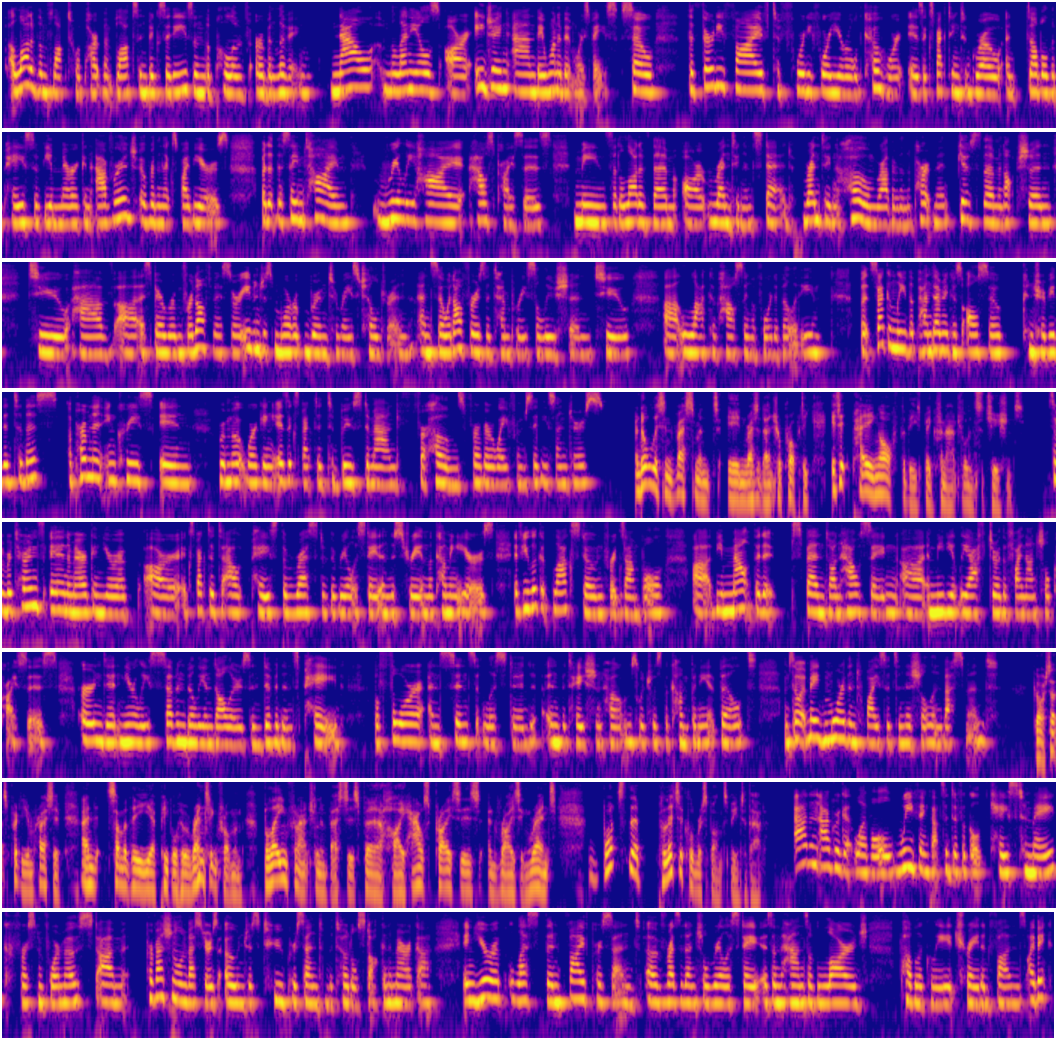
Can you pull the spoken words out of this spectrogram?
A lot of them flocked to apartment blocks in big cities and the pull of urban living. Now, millennials are aging and they want a bit more space. So, The 35 to 44 year old cohort is expecting to grow at double the pace of the American average over the next five years. But at the same time, really high house prices means that a lot of them are renting instead. Renting a home rather than an apartment gives them an option to have uh, a spare room for an office or even just more room to raise children. And so it offers a temporary solution to uh, lack of housing affordability. But secondly, the pandemic has also contributed to this. A permanent increase in remote working is expected to boost demand for homes further away from city centres. And all this investment in residential property, is it paying off for these big financial institutions? So, returns in America and Europe are expected to outpace the rest of the real estate industry in the coming years. If you look at Blackstone, for example, uh, the amount that it spent on housing uh, immediately after the financial crisis earned it nearly $7 billion in dividends paid before and since it listed Invitation Homes, which was the company it built. And so it made more than twice its initial investment. Gosh, that's pretty impressive. And some of the uh, people who are renting from them blame financial investors for high house prices and rising rents. What's the political response been to that? At an aggregate level, we think that's a difficult case to make, first and foremost. Um, professional investors own just 2% of the total stock in America. In Europe, less than 5% of residential real estate is in the hands of large, publicly traded funds. I think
